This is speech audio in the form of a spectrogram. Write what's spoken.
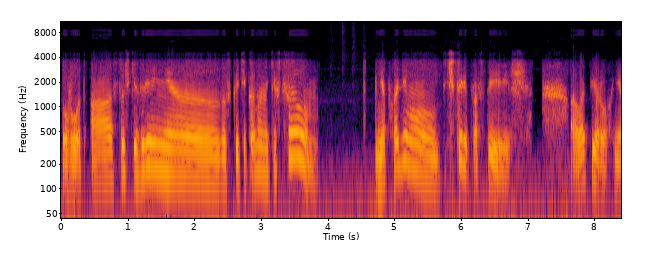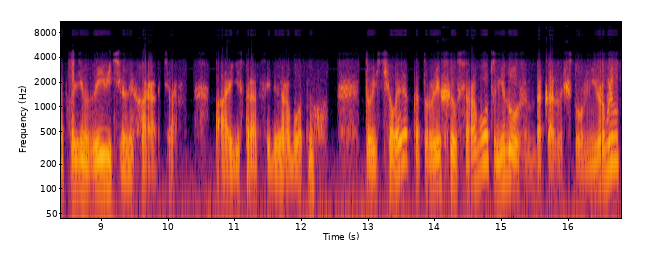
Вот. А с точки зрения, так сказать, экономики в целом, необходимо четыре простые вещи. А, Во-первых, необходим заявительный характер а, регистрации безработных. То есть человек, который лишился работы, не должен доказывать, что он не верблюд,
